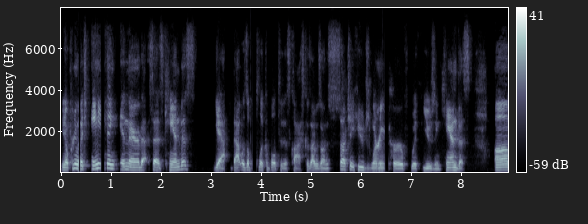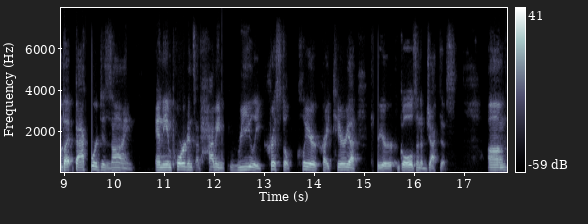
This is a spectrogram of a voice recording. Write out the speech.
you know pretty much anything in there that says Canvas, yeah, that was applicable to this class because I was on such a huge learning curve with using Canvas. Um, but backward design and the importance of having really crystal clear criteria for your goals and objectives. Um,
